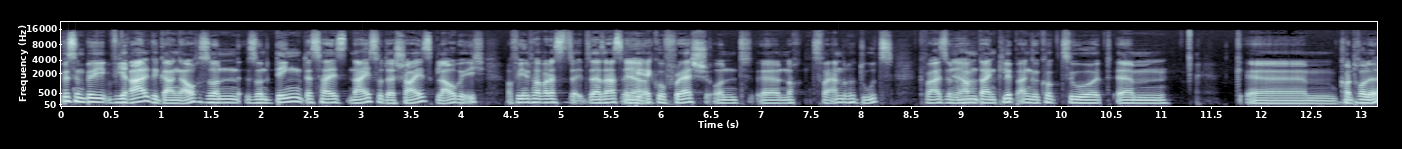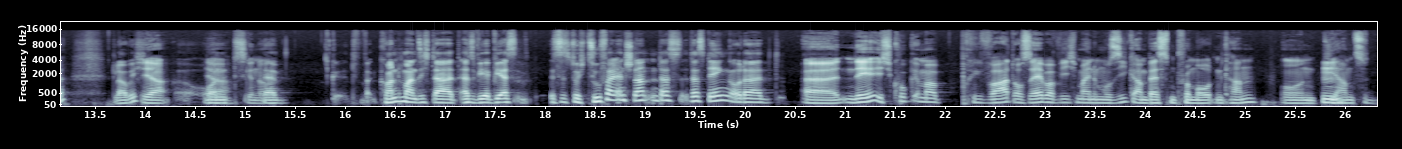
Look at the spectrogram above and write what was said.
bisschen bi- viral gegangen auch, so ein, so ein Ding, das heißt Nice oder Scheiß, glaube ich. Auf jeden Fall war das, da saß irgendwie Ja. Echo Fresh und äh, noch zwei andere Dudes quasi und Ja. haben deinen Clip angeguckt zu ähm, ähm, Kontrolle, glaube ich. Ja. Und ja, genau. äh, konnte man sich da, also wie, wie ist, ist es durch Zufall entstanden, das, das Ding? Oder Äh, nee, ich gucke immer privat auch selber, wie ich meine Musik am besten promoten kann. Und die Hm. haben zu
